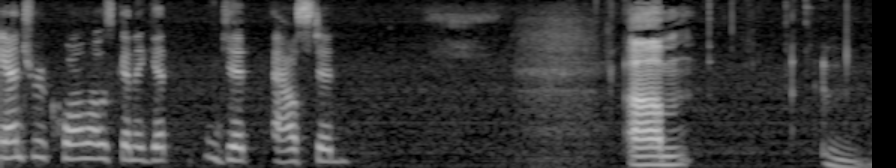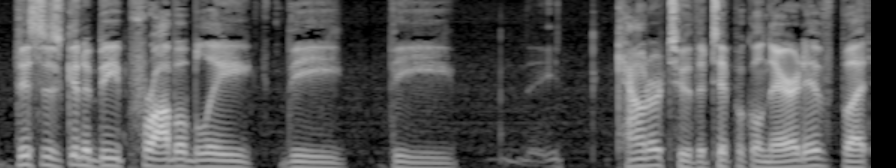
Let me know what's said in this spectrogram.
Andrew Cuomo is going to get get ousted? Um, this is going to be probably the the counter to the typical narrative, but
